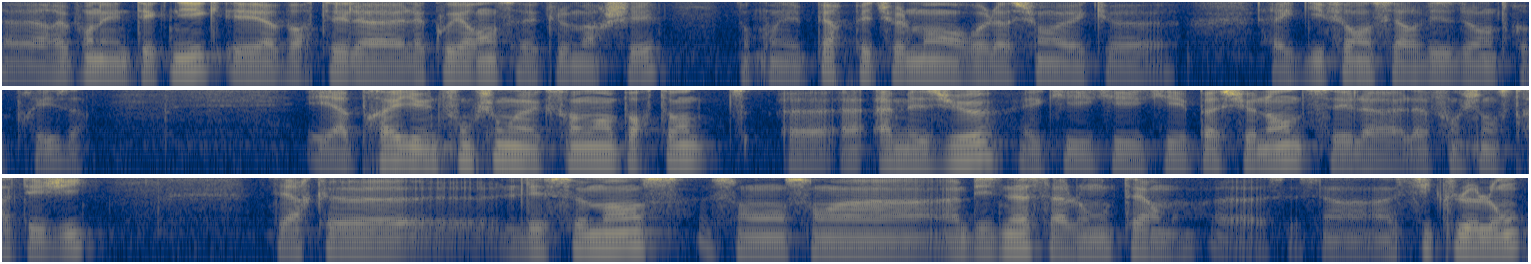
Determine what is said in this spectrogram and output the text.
répondre à une technique et apporter la cohérence avec le marché. Donc on est perpétuellement en relation avec, euh, avec différents services de l'entreprise. Et après, il y a une fonction extrêmement importante euh, à, mes yeux et qui, est passionnante, c'est la, fonction stratégie. C'est-à-dire que les semences sont, un, business à long terme. Euh, c'est un, cycle long.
